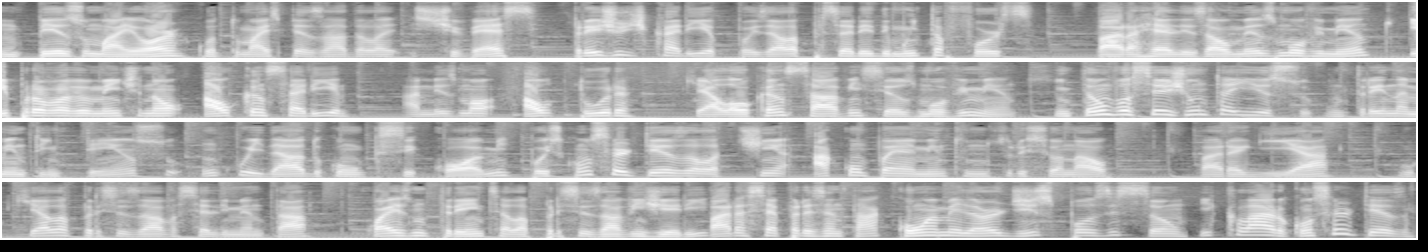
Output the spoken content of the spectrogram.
um peso maior, quanto mais pesada ela estivesse, prejudicaria, pois ela precisaria de muita força para realizar o mesmo movimento e provavelmente não alcançaria a mesma altura que ela alcançava em seus movimentos. Então você junta isso, um treinamento intenso, um cuidado com o que se come, pois com certeza ela tinha acompanhamento nutricional para guiar o que ela precisava se alimentar, quais nutrientes ela precisava ingerir para se apresentar com a melhor disposição. E claro, com certeza,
